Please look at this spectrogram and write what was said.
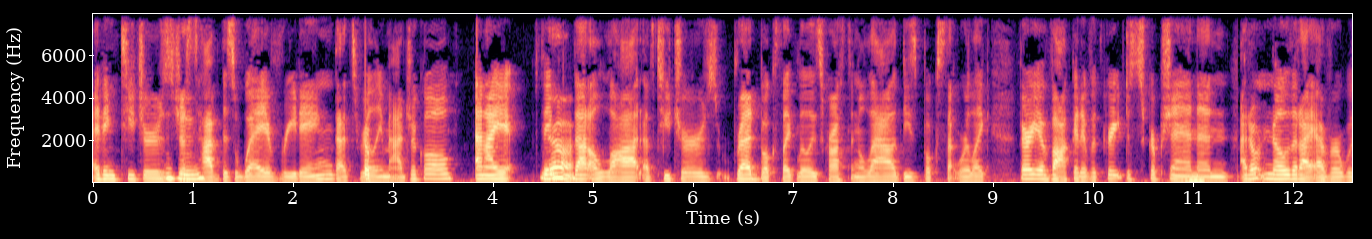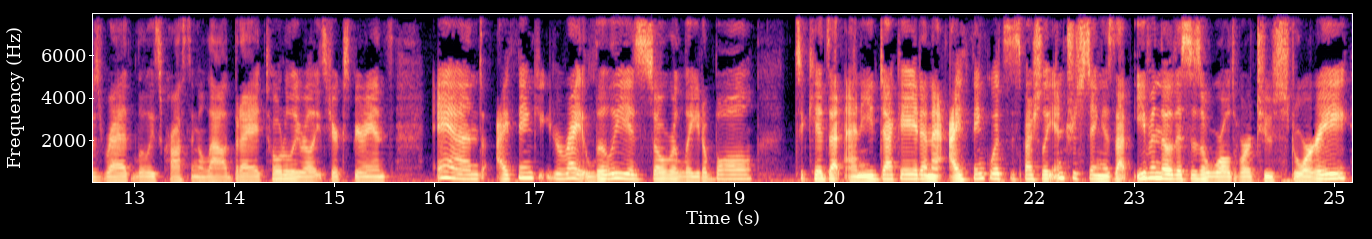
I think teachers mm-hmm. just have this way of reading that's really magical. And I think yeah. that a lot of teachers read books like Lily's Crossing aloud, these books that were like very evocative with great description. Mm-hmm. And I don't know that I ever was read Lily's Crossing aloud, but I totally relate to your experience. And I think you're right. Lily is so relatable to kids at any decade. And I think what's especially interesting is that even though this is a World War II story,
